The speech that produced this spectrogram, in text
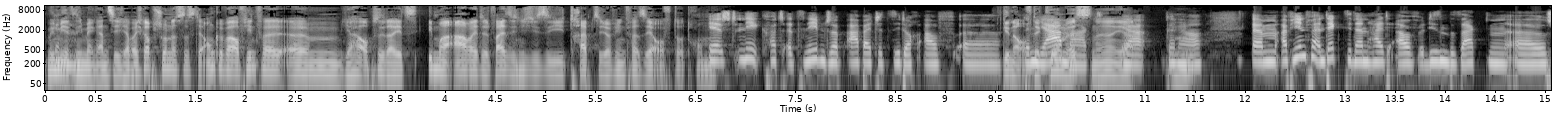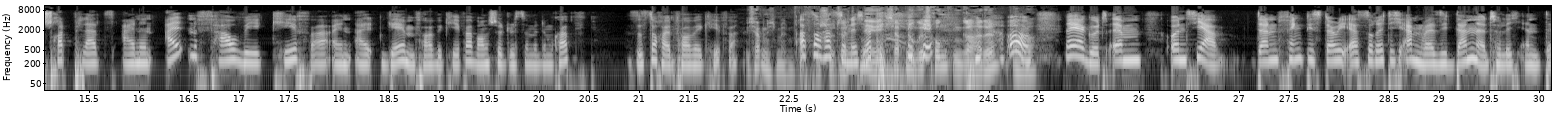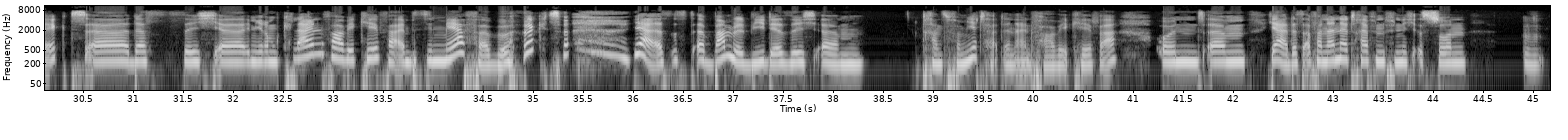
Bin mir Genau. jetzt nicht mehr ganz sicher, aber ich glaube schon, dass es der Onkel war. Auf jeden Fall, ähm, ja, ob sie da jetzt immer arbeitet, weiß ich nicht. Sie treibt sich auf jeden Fall sehr oft dort rum. Ja, nee, Quatsch, als Nebenjob arbeitet sie doch auf, äh, Genau, auf der Jahrmarkt. Kirmes, ne, ja. Ja, genau. Ähm, auf jeden Fall entdeckt sie dann halt auf diesem besagten äh, Schrottplatz einen alten VW Käfer, einen alten gelben VW Käfer. Warum schüttelst du mit dem Kopf? Es ist doch ein VW Käfer. Ich habe nicht mit dem Ach Kopf so, hast du nicht, Nee, okay. ich habe nur getrunken gerade. Oh, naja gut. Ähm, und ja, dann fängt die Story erst so richtig an, weil sie dann natürlich entdeckt, äh, dass sich äh, in ihrem kleinen VW Käfer ein bisschen mehr verbirgt. ja, es ist äh, Bumblebee, der sich ähm, transformiert hat in einen VW Käfer. Und ähm, ja, das Aufeinandertreffen finde ich ist schon,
